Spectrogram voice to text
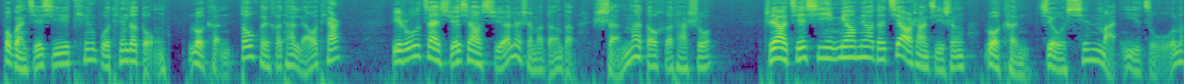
不管杰西听不听得懂，洛肯都会和他聊天比如在学校学了什么等等，什么都和他说。只要杰西喵喵地叫上几声，洛肯就心满意足了。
